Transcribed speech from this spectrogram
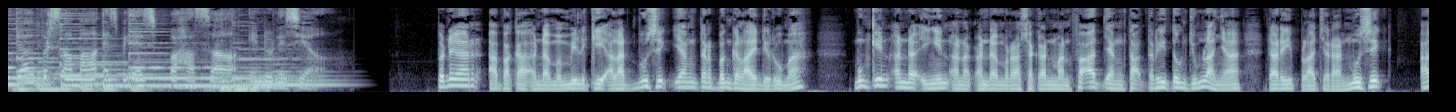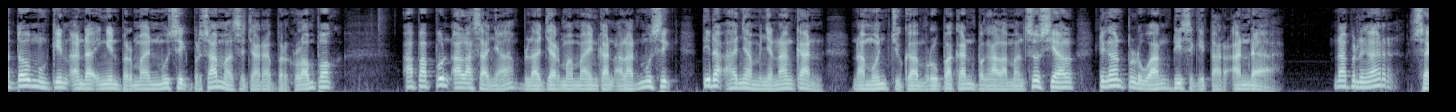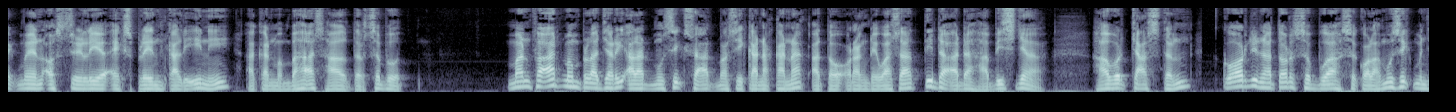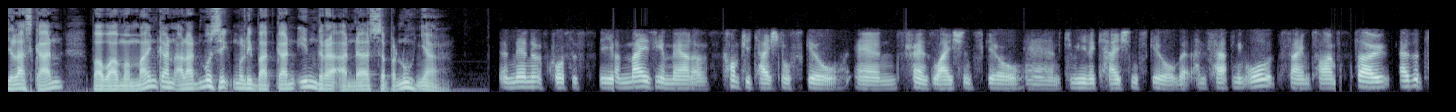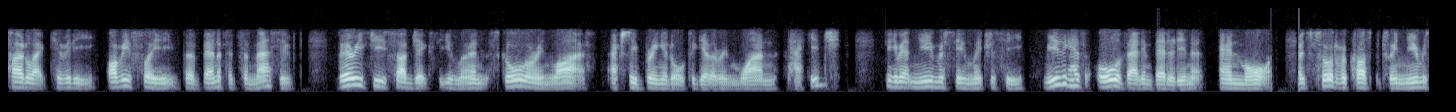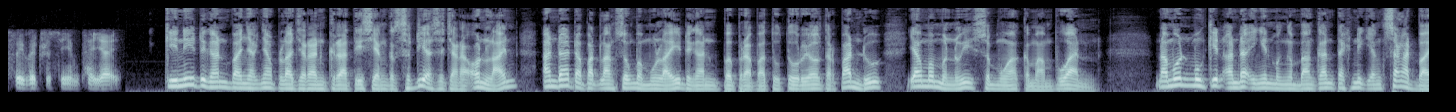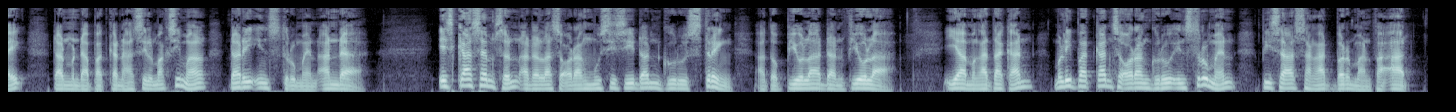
Anda bersama SBS Bahasa Indonesia. Pendengar, apakah Anda memiliki alat musik yang terbengkelai di rumah? Mungkin Anda ingin anak Anda merasakan manfaat yang tak terhitung jumlahnya dari pelajaran musik, atau mungkin Anda ingin bermain musik bersama secara berkelompok. Apa pun alasannya, belajar memainkan alat musik tidak hanya menyenangkan, namun juga merupakan pengalaman sosial dengan peluang di sekitar Anda. Nah pendengar, segmen Australia Explain kali ini akan membahas hal tersebut. Manfaat mempelajari alat musik saat masih kanak-kanak atau orang dewasa tidak ada habisnya. Howard Chaston, koordinator sebuah sekolah musik menjelaskan bahwa memainkan alat musik melibatkan indera Anda sepenuhnya. And then, of course, it's the amazing amount of computational skill and translation skill and communication skill that is happening all at the same time. So, as a total activity, obviously the benefits are massive. Very few subjects that you learn at school or in life actually bring it all together in one package. Think about numeracy and literacy. Music has all of that embedded in it and more. It's sort of a cross between numeracy, literacy, and PE. Kini dengan banyaknya pelajaran gratis yang tersedia secara online, Anda dapat langsung memulai dengan beberapa tutorial terpandu yang memenuhi semua kemampuan. Namun mungkin Anda ingin mengembangkan teknik yang sangat baik dan mendapatkan hasil maksimal dari instrumen Anda. Iska Sampson adalah seorang musisi dan guru string atau biola dan viola. Ia mengatakan melibatkan seorang guru instrumen bisa sangat bermanfaat.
